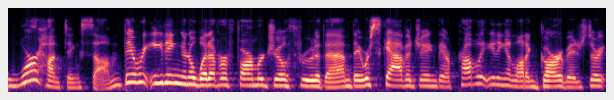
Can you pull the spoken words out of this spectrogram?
were hunting some. They were eating, you know, whatever Farmer Joe threw to them. They were scavenging. They were probably eating a lot of garbage. They're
